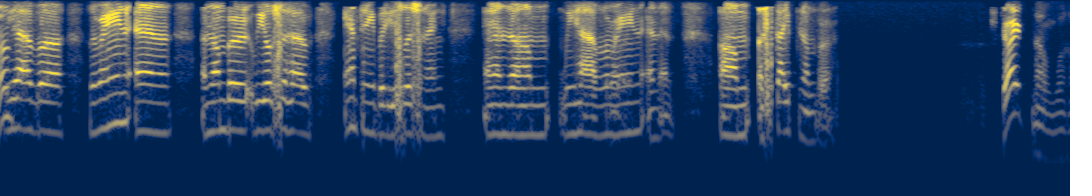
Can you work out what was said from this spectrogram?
Huh? We have uh, Lorraine and a number. We also have Anthony, but he's listening. And um, we have Lorraine and then um, a Skype number. Skype number.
